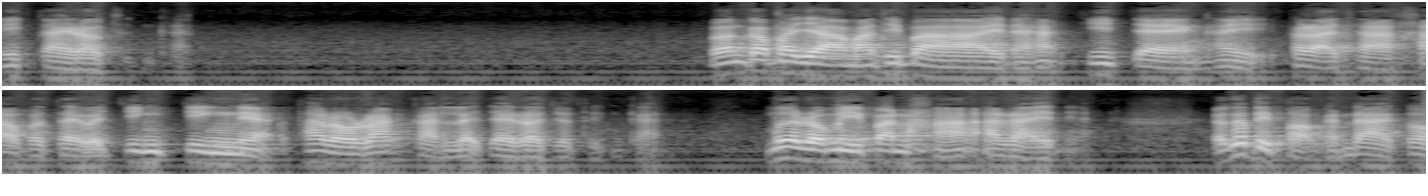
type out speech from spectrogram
นี่ใจเราถึงกันมันก็พยายามอธิบายนะฮะชี้แจงให้พระราชาเข้าประทัยว่าจริง ๆ เนี่ย ถ้าเรารักกันและใจเราจะถึงกัน เมื่อเรามีปัญหาอะไรเนี่ยเราก็ติดต่อกันได้ก็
